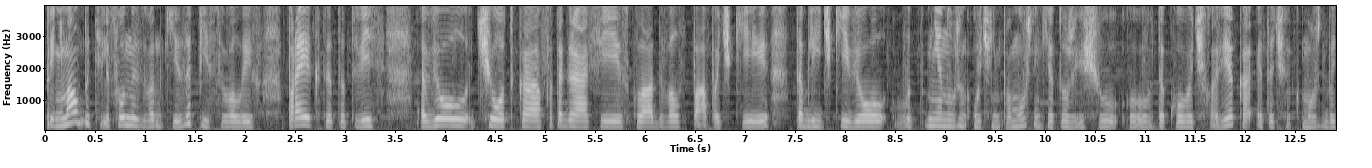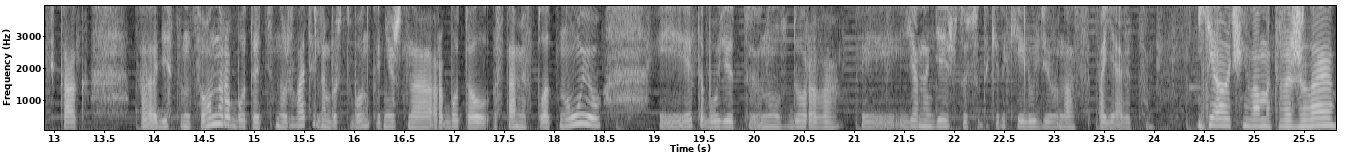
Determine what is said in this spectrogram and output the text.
принимал бы телефонные звонки, записывал их, проект этот весь вел четко, фотографии складывал в папочки, таблички вел. Вот мне нужен очень помощник, я тоже ищу э, такого человека. Этот человек может быть как э, дистанционно работать, но желательно желательно бы, чтобы он, конечно, работал с нами вплотную, и это будет ну, здорово. И я надеюсь, что все-таки такие люди у нас появятся. Я очень вам этого желаю.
